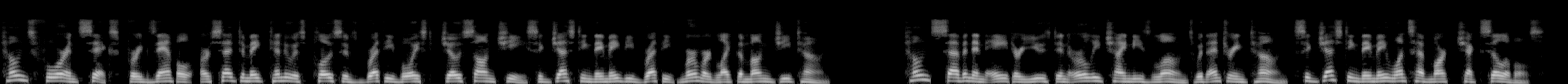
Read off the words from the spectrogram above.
Tones 4 and 6, for example, are said to make tenuous plosives breathy voiced, Zhou Song chi suggesting they may be breathy, murmured like the Hmong Ji tone. Tones 7 and 8 are used in early Chinese loans with entering tone, suggesting they may once have marked checked syllables.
